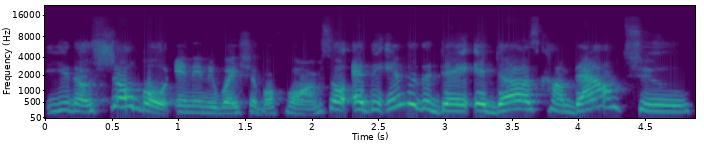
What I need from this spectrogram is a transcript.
you know showboat in any way shape or form so at the end of the day it does come down to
